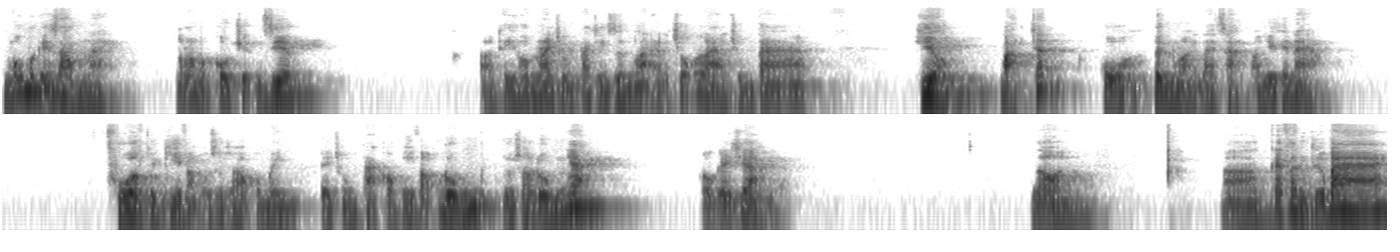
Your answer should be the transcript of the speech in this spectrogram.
mỗi một cái dòng này nó là một câu chuyện riêng à, thì hôm nay chúng ta chỉ dừng lại ở chỗ là chúng ta hiểu bản chất của từng loại tài sản nó như thế nào phù hợp với kỳ vọng của rủi ro của mình để chúng ta có kỳ vọng đúng rủi ro đúng nhé ok chưa? Rồi à, cái phần thứ ba ấy,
